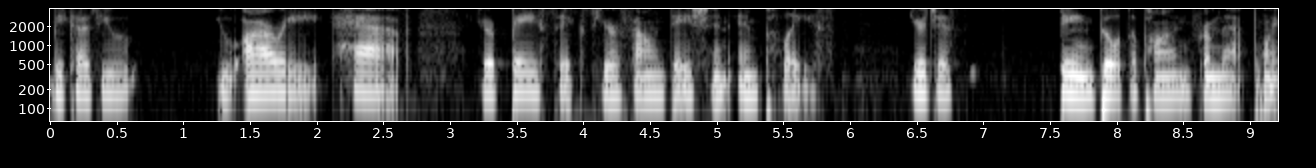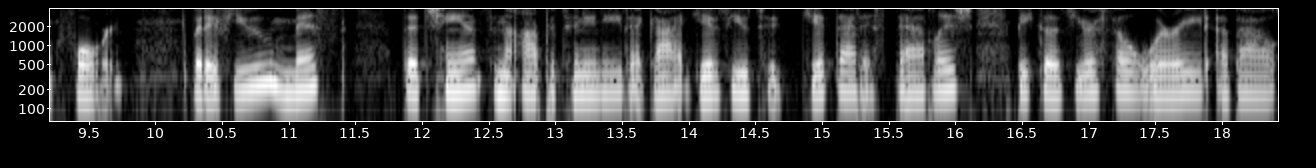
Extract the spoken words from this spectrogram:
because you you already have your basics, your foundation in place. You're just being built upon from that point forward. But if you miss the chance and the opportunity that God gives you to get that established because you're so worried about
